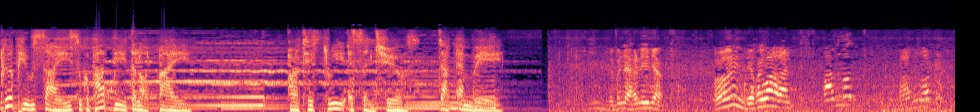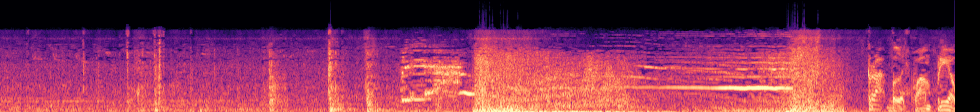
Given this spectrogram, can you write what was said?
เพื่อผิวใสสุขภาพดีตลอดไป Artistry Essentials จาก Amway เดี๋ยวไปไหนครับนี่เนี่ย เฮ้ย เดี๋ยวค่อยว่ากันพาขึ้นรถพาขึ้นรถ ระ เบิดความเปรี้ยว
